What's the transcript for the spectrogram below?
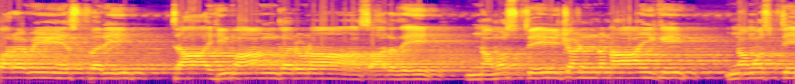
परमेश्वरी त्राहि मां करुणा शारदे नमस्ते चण्डनायिके নমস্তে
